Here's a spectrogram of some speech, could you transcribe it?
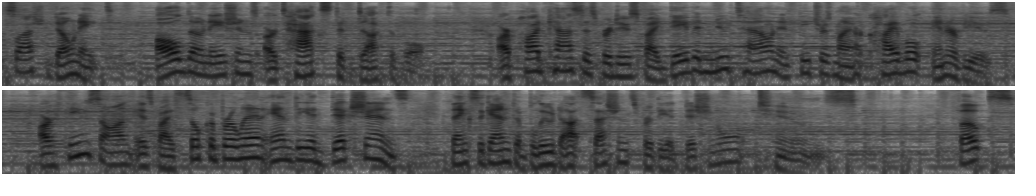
slash donate. All donations are tax deductible. Our podcast is produced by David Newtown and features my archival interviews. Our theme song is by Silka Berlin and The Addictions. Thanks again to Blue Dot Sessions for the additional tunes. Folks,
